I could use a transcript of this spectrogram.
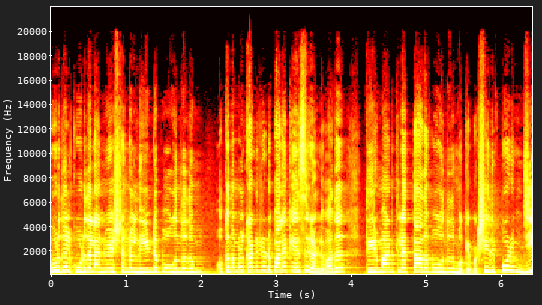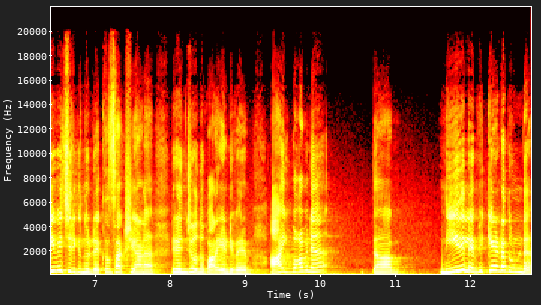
കൂടുതൽ കൂടുതൽ അന്വേഷണങ്ങൾ നീണ്ടു പോകുന്നതും ഒക്കെ നമ്മൾ കണ്ടിട്ടുണ്ട് പല കേസുകളിലും. അത് തീരുമാനത്തിലെത്താതെ പോകുന്നതും ഒക്കെ പക്ഷേ ഇതിപ്പോഴും ജീവിച്ചിരിക്കുന്ന ഒരു രക്തസാക്ഷിയാണ് രഞ്ജു എന്ന് പറയേണ്ടി വരും. ആ യുവാവിന് നീതി ലഭിക്കേണ്ടതുണ്ട്.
